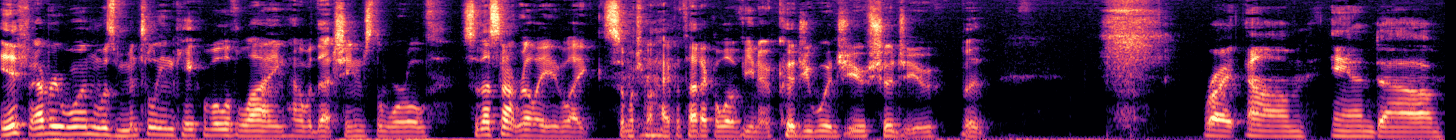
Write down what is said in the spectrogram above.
If everyone was mentally incapable of lying, how would that change the world? So that's not really like so much of a hypothetical of you know could you, would you, should you, but Right. Um, and um,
